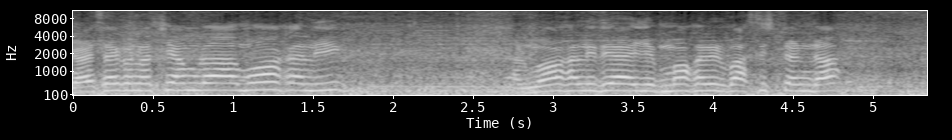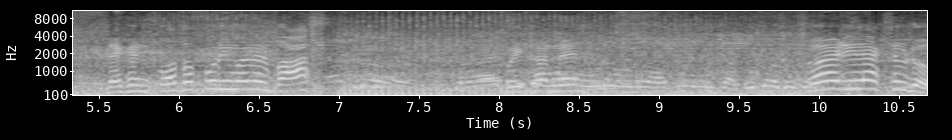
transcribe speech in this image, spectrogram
গাইস এখন আছি আমরা মহাখালী। আর মহাখালী দেওয়া যে মহাখালীর বাস স্ট্যান্ডটা দেখেন কত পরিমাণের বাস ওইখানে। ওই রিল্যাক্স উঠো।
